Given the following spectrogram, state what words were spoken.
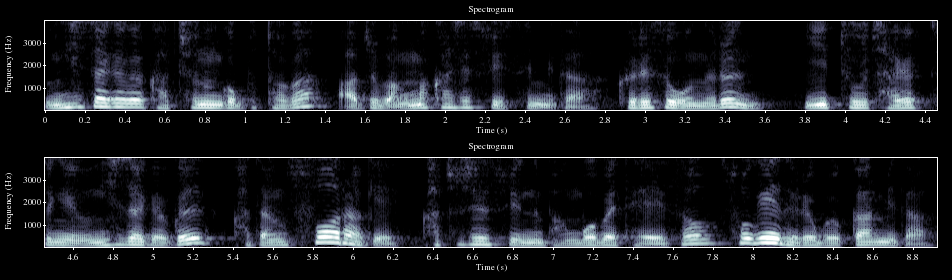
응시 자격을 갖추는 것부터가 아주 막막하실 수 있습니다. 그래서 오늘은 이 두 자격증의 응시 자격을 가장 수월하게 갖추실 수 있는 방법에 대해서 소개해 드려 볼까 합니다.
